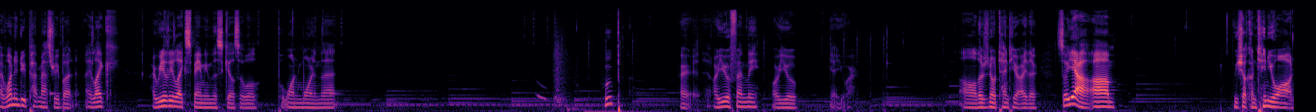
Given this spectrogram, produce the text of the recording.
I want to do pet mastery, but I like... I really like spamming the skill, so we'll put one more in that. Whoop. Alright, are you a friendly? Or are you a... Yeah, you are. Oh, there's no tent here either. So yeah, um, we shall continue on.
